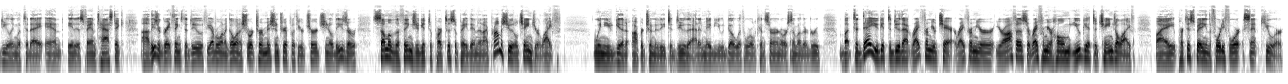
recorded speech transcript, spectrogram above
dealing with today. And it is fantastic. Uh, these are great things to do. If you ever want to go on a short term mission trip with your church, you know, these are some of the things you get to participate in. And I promise you it'll change your life when you get an opportunity to do that. And maybe you would go with World Concern or some other group. But today you get to do that right from your chair, right from your, your office or right from your home. You get to change a life by participating in the 44 cent cure.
